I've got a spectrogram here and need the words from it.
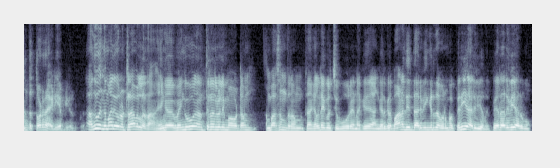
அந்த தொடர் ஐடியா எப்படி வந்து அதுவும் இந்த மாதிரி ஒரு ட்ராவலில் தான். எங்கள் எங்கள் ஊர் திருநெல்வேலி மாவட்டம் அம்பாசமுத்திரம் கல்லடைக்குறிச்சி ஊர் எனக்கு. அங்கே இருக்கிற பானதீர்த்த அருவிங்கிறது ரொம்ப பெரிய அருவி அது. பேரருவியாக இருக்கும்.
